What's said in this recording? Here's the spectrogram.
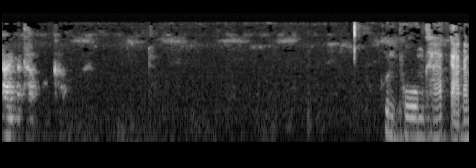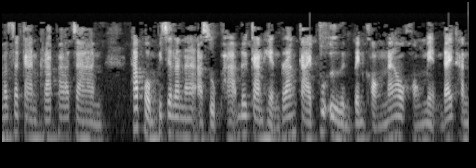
การกระทำของเขา คุณภูมิครับกราบนมัสการครับพระอาจารย์ ถ้าผมพิจารณาอสุภะด้วยการเห็นร่างกายผู้อื่นเป็นของเน่าของเหม็นได้ทัน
